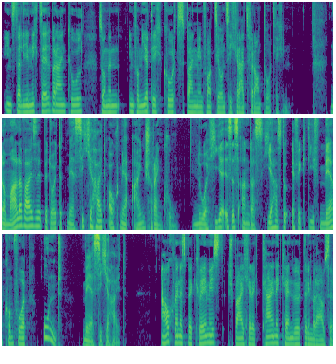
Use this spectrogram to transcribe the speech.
Installier nicht selber ein Tool, sondern informier dich kurz beim Informationssicherheitsverantwortlichen. Normalerweise bedeutet mehr Sicherheit auch mehr Einschränkung. Nur hier ist es anders. Hier hast du effektiv mehr Komfort und mehr Sicherheit. Auch wenn es bequem ist, speichere keine Kennwörter im Browser.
